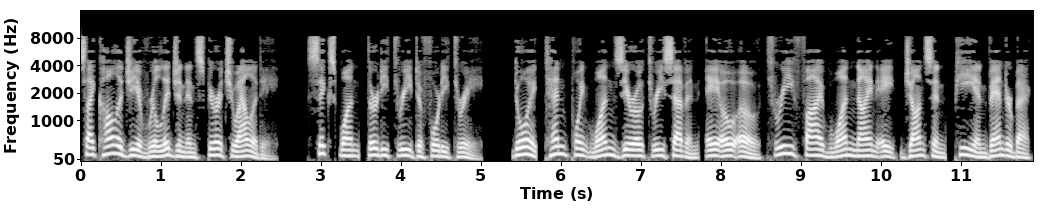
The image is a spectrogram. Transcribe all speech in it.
Psychology of Religion and Spirituality. 6 1, 33–43 doi 10.1037 A00-35198 Johnson, P. and Vanderbeck,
